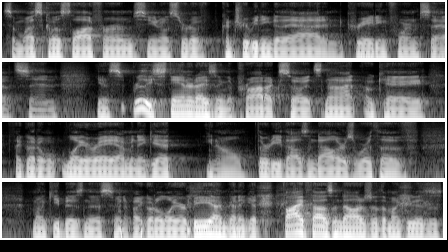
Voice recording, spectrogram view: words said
some West Coast law firms, you know, sort of contributing to that and creating form sets and you know really standardizing the product so it's not okay if I go to lawyer A, I'm going to get you know thirty thousand dollars worth of monkey business, and if I go to lawyer B, I'm going to get five thousand dollars worth of monkey business.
